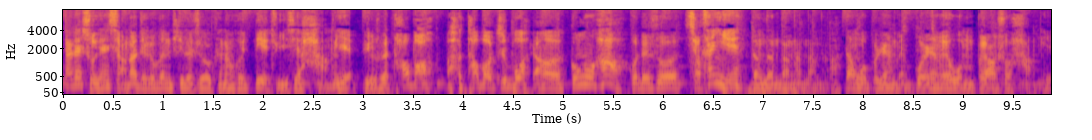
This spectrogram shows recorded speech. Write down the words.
大家首先想到这个问题的时候，可能会列举一些行业，比如说淘宝啊、淘宝直播，然后公众号，或者说小餐饮等等等等等等啊。但我不认为，我认为我们不要说行业，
